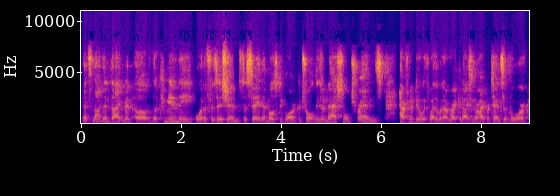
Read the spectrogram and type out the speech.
that's not an indictment of the community or the physicians to say that most people aren't controlled. These are national trends having to do with whether we're not recognizing they're hypertensive or,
